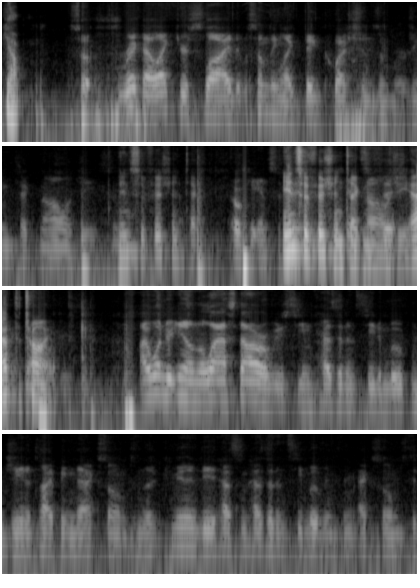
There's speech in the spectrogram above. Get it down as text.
Yep. So, Rick, I liked your slide. It was something like big questions, emerging technologies. and- Insufficient tech, Okay, insufficient. Insufficient technology at the time. I wonder, you know, in the last hour, we've seen hesitancy to move from genotyping to exomes, and the community has some hesitancy moving from exomes to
